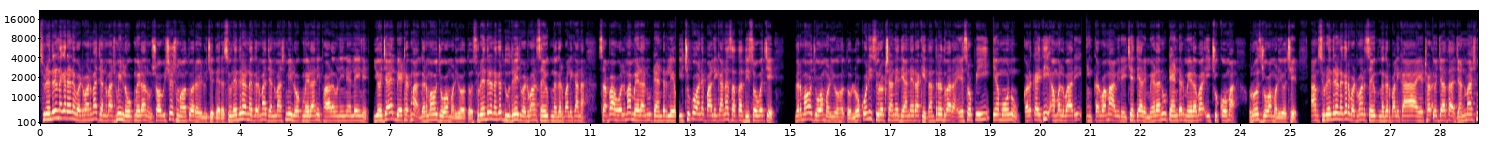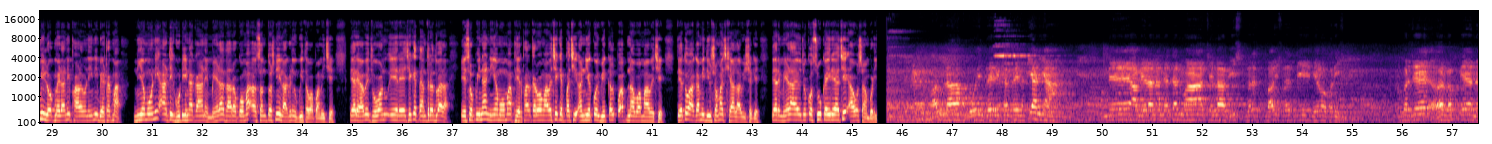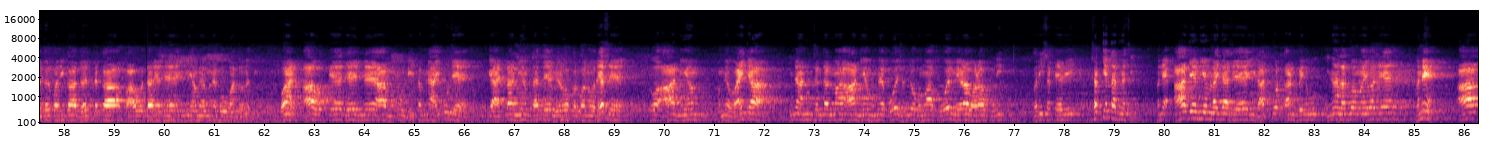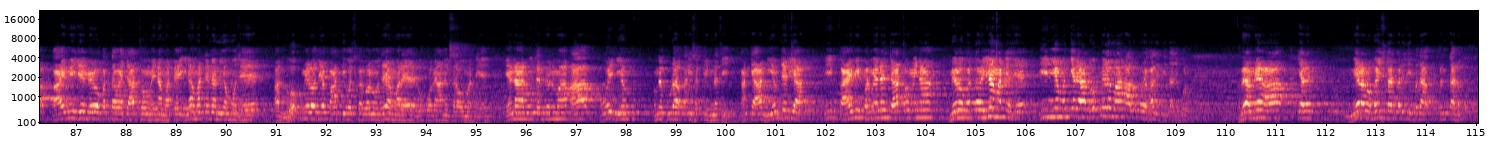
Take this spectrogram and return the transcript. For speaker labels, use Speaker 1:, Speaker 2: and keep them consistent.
Speaker 1: સુરેન્દ્રનગર અને વઢવાણમાં જન્માષ્ટમી લોકમેળાનું સવિશેષ મહત્વ રહેલું છે ત્યારે સુરેન્દ્રનગરમાં જન્માષ્ટમી લોકમેળાની ફાળવણીને લઈને યોજાયેલ બેઠકમાં ગરમાવો જોવા મળ્યો હતો. સુરેન્દ્રનગર, દુધરેજ, વઢવાણ સંયુક્ત નગરપાલિકાના સભા હોલમાં મેળાનું ટેન્ડર લેવા ઈચ્છુકો અને પાલિકાના સત્તાધીશો વચ્ચે ગરમાવો જોવા મળ્યો હતો. લોકોની સુરક્ષાને ધ્યાને રાખી તંત્ર દ્વારા એસઓપી નિયમોનું કડકાઈથી અમલવારી કરવામાં આવી રહી છે ત્યારે મેળાનું ટેન્ડર મેળવવા ઈચ્છુકોમાં રોષ જોવા મળ્યો છે. આમ સુરેન્દ્રનગર, વઢવાણ સંયુક્ત નગરપાલિકા હેઠળ યોજાતા જન્માષ્ટમી લોકમેળાની ફાળવણીની બેઠકમાં નિયમોની આંટીઘૂંટીના કારણે મેળા ધારકોમાં અસંતોષની લાગણી ઊભી થવા પામી છે. ત્યારે હવે જોવાનું એ રહે છે કે તંત્ર દ્વારા એસઓપીના નિયમોમાં ફેરફાર કરવામાં આવે છે કે પછી અન્ય કોઈ વિકલ્પ અપનાવવામાં આવે છે. તે તો આગામી દિવસોમાં જ ખ્યાલ આવી શકે. ત્યારે મેળા આયોજકો શું કહી રહ્યા છે આવો સાંભળીએ.
Speaker 2: મારું નામ અમે આ મેળાના મેદાનમાં છેલ્લા વીસ વર્ષ, બાવીસ વર્ષથી મેળો કરી બરોબર છે? હર વખતે નગરપાલિકા દસ ટકા ભાવ વધારે છે, એની અમે અમને બહુ વાંધો નથી. પણ આ વખતે જે એમને આ મોટું લિસ્ટ અમને આપ્યું છે કે આટલા નિયમ સાથે મેળો કરવાનો રહેશે, તો આ નિયમ અમે વાંચ્યા. એના અનુસંધાનમાં આ નિયમ અમે કોઈ સંજોગોમાં કોઈ મેળાવાળા પૂરી કરી શકે એવી શક્યતા જ નથી. અને આ જે નિયમ લાગ્યા છે એ રાજકોટ કાંડભાઈનું એના લાદવામાં આવ્યા છે. અને આ કાયમી જે મેળો કરતા હોય ચાર છ મહિના માટે એના માટેના નિયમો છે. આ લોકમેળો જે પાંચ દિવસ કરવાનો છે અમારે લોકોને આનંદ કરાવવા માટે, એના અનુસંધાનમાં આ કોઈ નિયમ અમે પૂરા કરી શકીએ નથી. કારણ કે આ નિયમ જે રહ્યા એ કાયમી પરમેનન્ટ ચાર છ મહિના મેળો કરતા હોય એના માટે છે. એ નિયમ અત્યારે આ લોકમેળામાં આ લોકોએ ખાલી દીધા છે. બોલો. હવે અમે આ અત્યારે મેળાનો બહિષ્કાર કરી છે બધા સંચાલકો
